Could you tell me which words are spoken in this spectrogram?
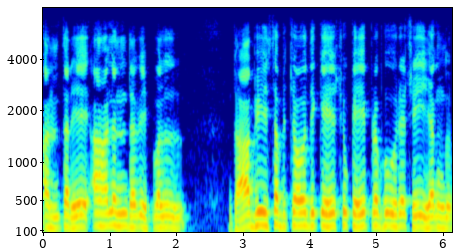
अंतरे आनंद विफल गा भी सब चौद के सुखे प्रभु अंग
